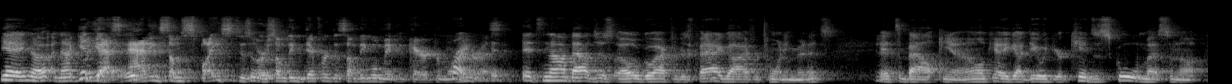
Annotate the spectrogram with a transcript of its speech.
yeah, you know, and I get But yes, that. It- adding some spice to or something different to something will make a character more Right. interesting. It- it's not about just oh go after this bad guy for twenty minutes. It's about you know okay you got to deal with your kids at school messing up.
